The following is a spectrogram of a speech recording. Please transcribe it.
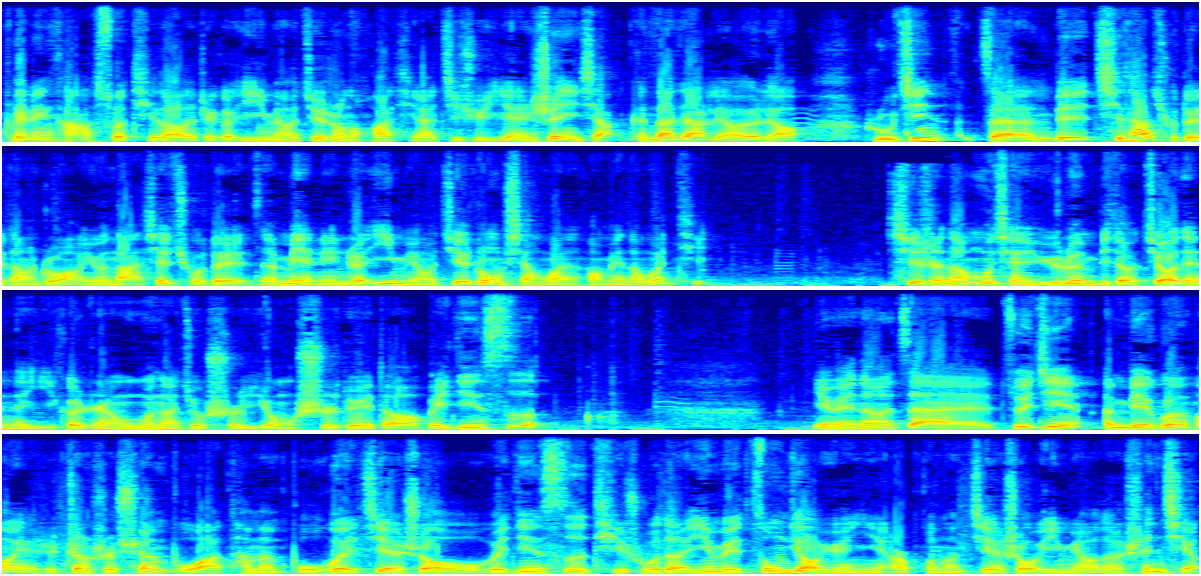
佩林卡所提到的这个疫苗接种的话题啊，继续延伸一下，跟大家聊一聊，如今在 NBA 其他球队当中啊，有哪些球队在面临着疫苗接种相关方面的问题。其实呢，目前舆论比较焦点的一个人物呢，就是勇士队的维金斯。因为呢，在最近 NBA 官方也是正式宣布啊，他们不会接受维金斯提出的因为宗教原因而不能接受疫苗的申请。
